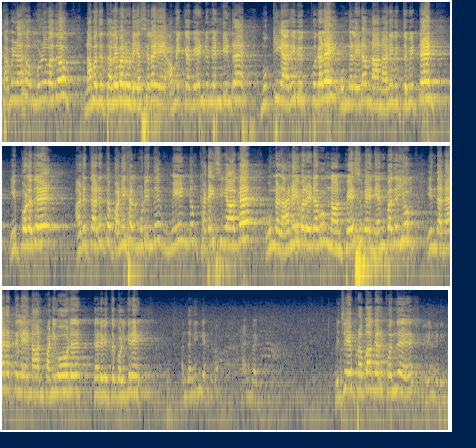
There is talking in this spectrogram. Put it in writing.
தமிழகம் முழுவதும் நமது தலைவருடைய சிலையை அமைக்க வேண்டும் என்கின்ற முக்கிய அறிவிப்புகளை உங்களிடம் நான் அறிவித்து விட்டேன். இப்பொழுது அடுத்தடுத்த பணிகள் முடிந்து மீண்டும் கடைசியாக உங்கள் அனைவரிடமும் நான் பேசுவேன் என்பதையும் இந்த நேரத்திலே நான் பணிவோடு தெரிவித்துக் கொள்கிறேன். அந்த ரிங் எடுத்துட்டு வா. ஹேண்ட்பேக் பிரபாகருக்கு வந்து ரிங் ரிங்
